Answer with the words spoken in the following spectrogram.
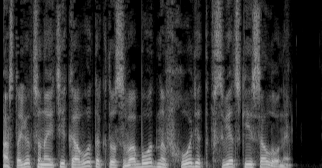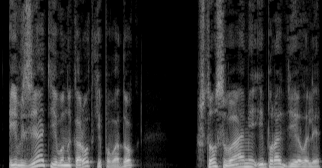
Остается найти кого-то, кто свободно входит в светские салоны, и взять его на короткий поводок. Что с вами и проделали.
